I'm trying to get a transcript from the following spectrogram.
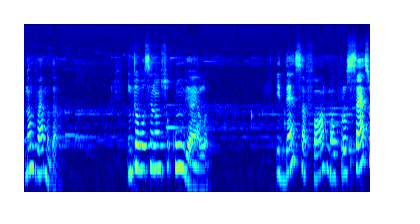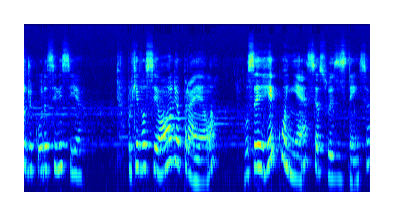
Não vai mudar. Então você não sucumbe a ela. E dessa forma, o processo de cura se inicia. Porque você olha para ela, você reconhece a sua existência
